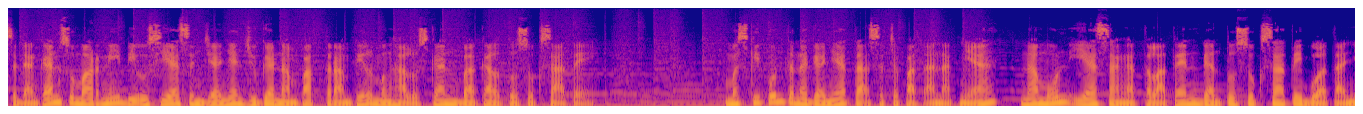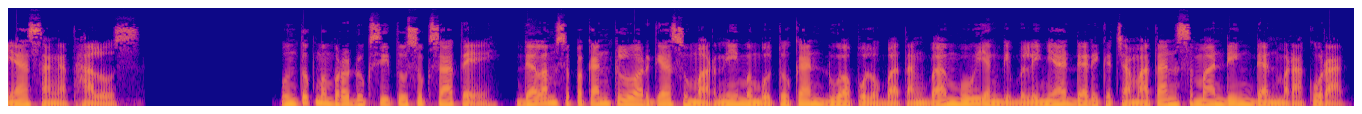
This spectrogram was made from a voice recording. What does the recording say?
Sedangkan Sumarni di usia senjanya juga nampak terampil menghaluskan bakal tusuk sate. Meskipun tenaganya tak secepat anaknya, namun ia sangat telaten dan tusuk sate buatannya sangat halus. Untuk memproduksi tusuk sate, dalam sepekan keluarga Sumarni membutuhkan 20 batang bambu yang dibelinya dari kecamatan Semanding dan Merakurak.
